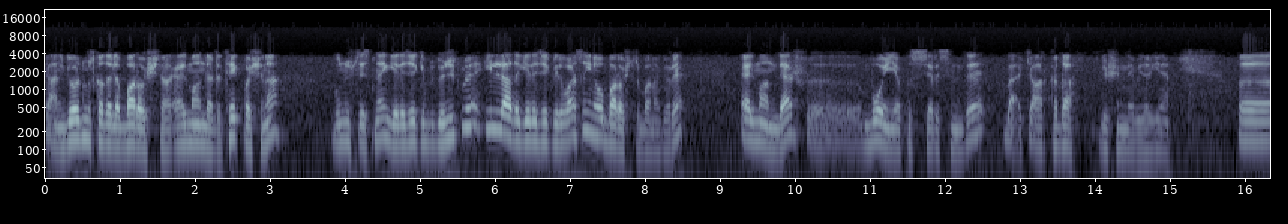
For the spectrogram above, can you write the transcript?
yani gördüğümüz kadarıyla Baroş'ta, Elmander'de tek başına bunun üstesinden gelecek gibi gözükmüyor. İlla da gelecek biri varsa yine o Baroş'tur bana göre. Elmander e, bu oyun yapısı içerisinde belki arkada düşünülebilir yine. E,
